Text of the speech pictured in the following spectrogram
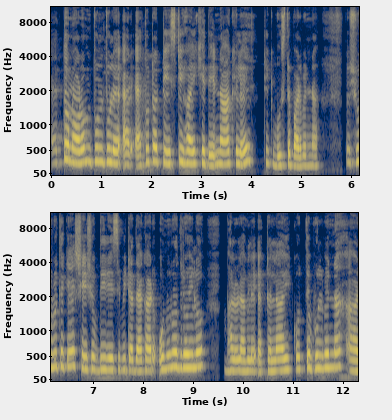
এত নরম তুলতুলে আর এতটা টেস্টি হয় খেতে, না খেলে ঠিক বুঝতে পারবেন না। তো শুরু থেকে শেষ অবধি রেসিপিটা দেখার অনুরোধ রইল। ভালো লাগলে একটা লাইক করতে ভুলবেন না। আর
